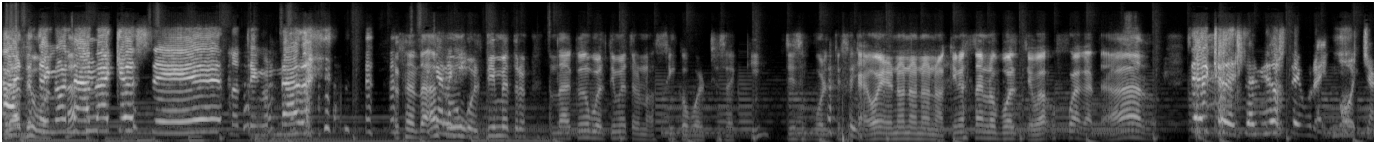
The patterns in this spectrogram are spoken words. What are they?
Ay, no tengo nada que hacer, no tengo nada. O sea, andaba con un voltímetro, andaba con un voltímetro, no, 5 voltios aquí, 10 voltios acá. Bueno, no, no, no, no, aquí no están los voltios, va, fue a Cerca del servidor seguro hay mucha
